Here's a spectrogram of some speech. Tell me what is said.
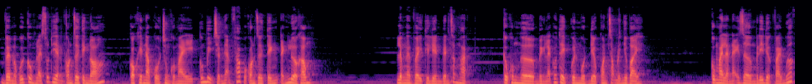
vậy mà cuối cùng lại xuất hiện con rơi tinh đó." có khi nào cổ trùng của mày cũng bị chứng nhãn pháp của con rơi tinh đánh lừa không? Lâm nghe vậy thì liền biến sắc mặt, cậu không ngờ mình lại có thể quên một điều quan trọng đến như vậy. Cũng may là nãy giờ mới đi được vài bước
